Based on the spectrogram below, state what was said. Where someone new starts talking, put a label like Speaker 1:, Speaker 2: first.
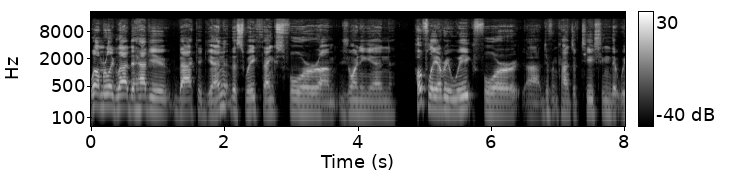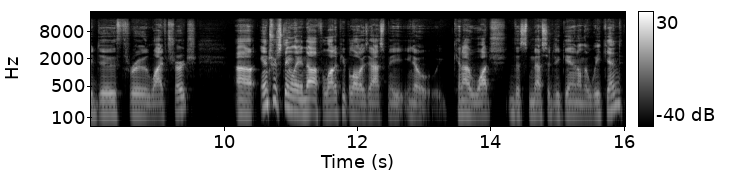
Speaker 1: Well, I'm really glad to have you back again this week. Thanks for um, joining in, hopefully, every week for uh, different kinds of teaching that we do through Life Church. Uh, interestingly enough, a lot of people always ask me, you know, can I watch this message again on the weekend?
